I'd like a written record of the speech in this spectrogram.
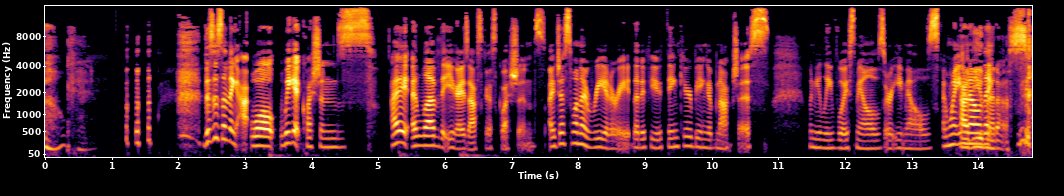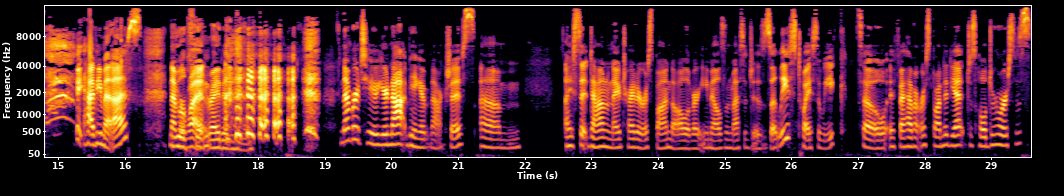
Okay. This is something I, well, we get questions. I I love that you guys ask us questions. I just want to reiterate that if you think you're being obnoxious when you leave voicemails or emails, I want you to Have know you that met us? have you met us? Number one, right in here. Number two, you're not being obnoxious. Um, I sit down and I try to respond to all of our emails and messages at least twice a week. So if I haven't responded yet, just hold your horses.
